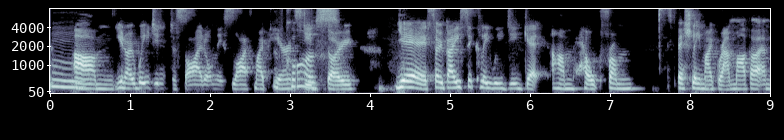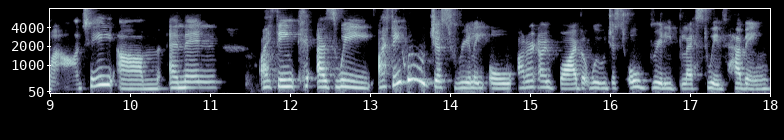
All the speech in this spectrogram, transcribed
Mm. Um, you know, we didn't decide on this life, my parents did. So, yeah, so basically, we did get um, help from especially my grandmother and my auntie. Um, and then I think as we, I think we were just really all, I don't know why, but we were just all really blessed with having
